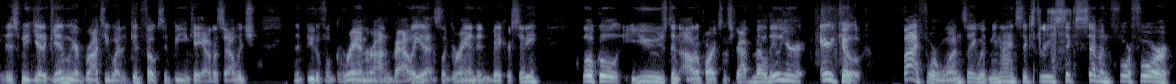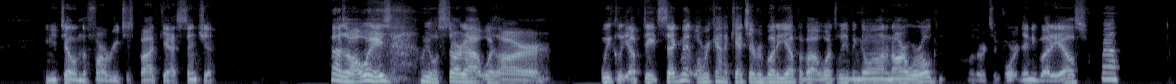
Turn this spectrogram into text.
this week yet again we are brought to you by the good folks at B&K Auto Salvage in the beautiful Grand Ronde Valley. That's La Grande in Baker City. Local used and auto parts and scrap metal dealer. Area code 541, say it with me, 963 6744. And you tell them the Far Reaches podcast sent you. As always, we will start out with our weekly update segment where we kind of catch everybody up about what's been going on in our world, whether it's important to anybody else. Well,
